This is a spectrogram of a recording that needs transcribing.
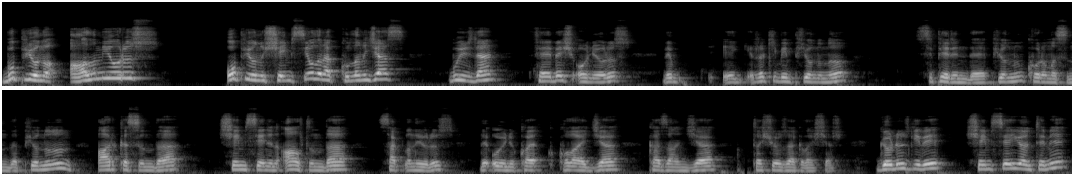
bu piyonu almıyoruz. O şemsiye olarak kullanacağız. Bu yüzden F5 oynuyoruz ve e, rakibin piyonunu siperinde, piyonun korumasında, piyonunun arkasında, şemsiyenin altında saklanıyoruz ve oyunu kolayca kazanca taşıyoruz arkadaşlar. Gördüğünüz gibi şemsiye yöntemi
